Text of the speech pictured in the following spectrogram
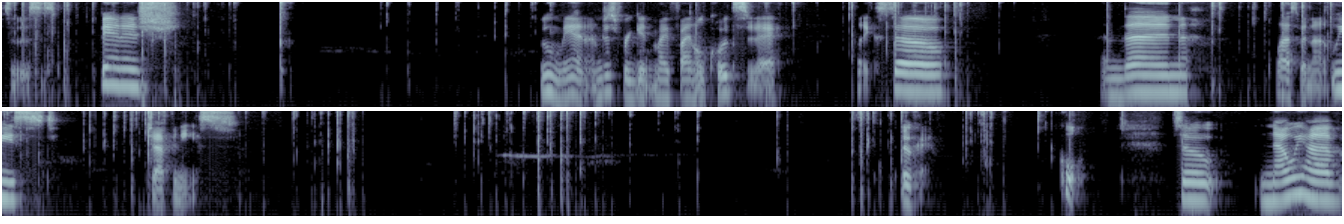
So this is Spanish. Oh man, I'm just forgetting my final quotes today. Like so. And then, last but not least, Japanese. Okay. Cool. So now we have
